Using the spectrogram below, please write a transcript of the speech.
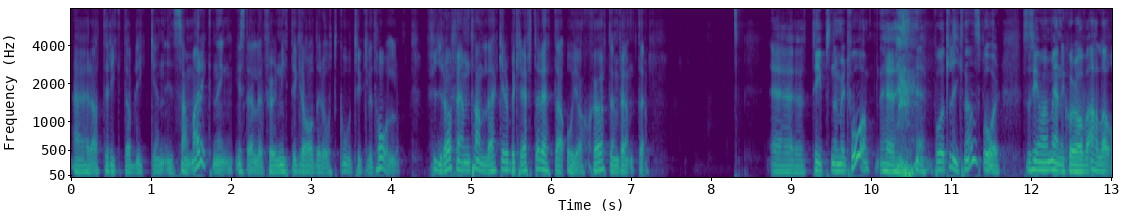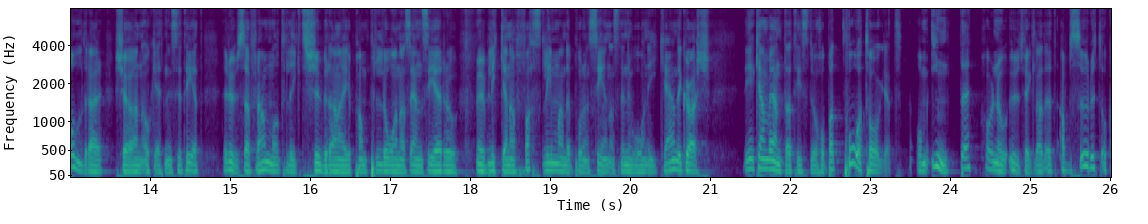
är att rikta blicken i samma riktning istället för 90 grader åt godtyckligt håll. Fyra av fem tandläkare bekräftar detta och jag sköt en femte. Eh, tips nummer två. Eh, på ett liknande spår så ser man människor av alla åldrar, kön och etnicitet rusa framåt likt tjurarna i Pamplonas Encierro med blickarna fastlimmade på den senaste nivån i Candy Crush. Det kan vänta tills du hoppat på tåget. Om inte har du nog utvecklat ett absurt och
